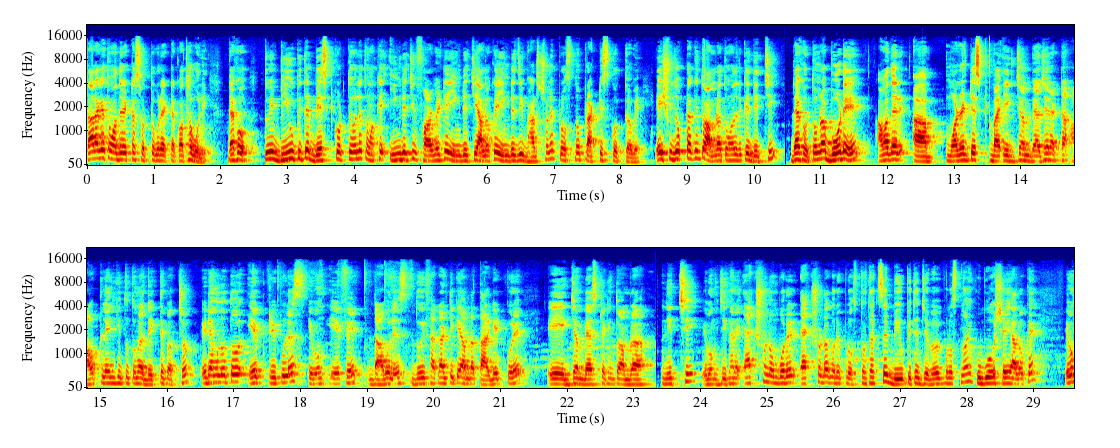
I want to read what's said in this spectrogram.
তার আগে তোমাদের একটা ছোট্ট করে একটা কথা বলি। দেখো, তুমি বিউপিতে বেস্ট করতে হলে তোমাকে ইংরেজি ফরম্যাটে ইংরেজি আলোকে, ইংরেজি ভার্সনে প্রশ্ন প্র্যাকটিস করতে হবে। এই সুযোগটা কিন্তু আমরা তোমাদেরকে দিচ্ছি। দেখো, তোমরা বোর্ডে আমাদের মডেল টেস্ট বা এক্সাম ব্যাচের একটা আউটলাইন কিন্তু তোমরা দেখতে পাচ্ছ। এটা মূলত এফ ট্রিপল এস এবং এফ এ ডাবল এস দুই ফ্যাকাল্টিকে আমরা টার্গেট করে এই এক্সাম ব্যাচটা কিন্তু আমরা নিচ্ছি এবং যেখানে একশো নম্বরের একশোটা করে প্রশ্ন থাকছে বিউপিতে যেভাবে প্রশ্ন হয় হুবুও সেই আলোকে। এবং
